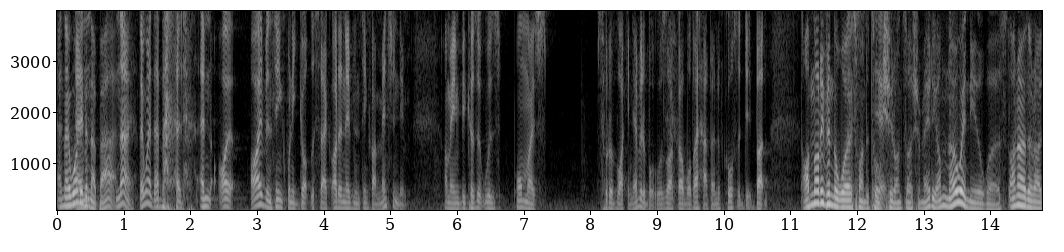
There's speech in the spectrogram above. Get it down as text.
And they weren't even that bad. No, they weren't that bad. And I I even think when he got the sack, I didn't even think I mentioned him. I mean, because it was almost sort of like inevitable. It was like, oh well, that happened. Of course it did. But I'm not even the worst one to talk yeah. shit on social media. I'm nowhere near the worst. I know that I,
